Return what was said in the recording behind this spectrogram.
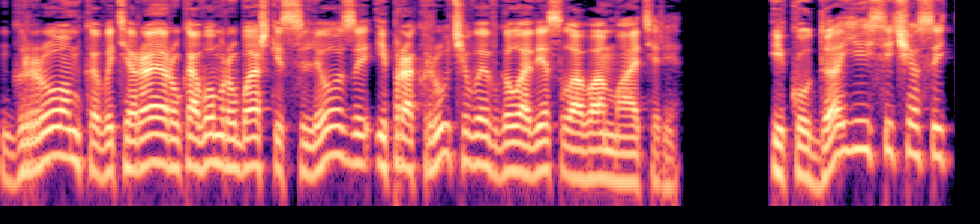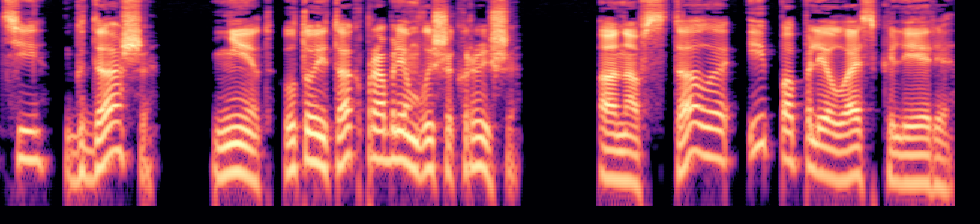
громко вытирая рукавом рубашки слезы и прокручивая в голове слова матери. И куда ей сейчас идти? К Даше? Нет, у той и так проблем выше крыши. Она встала и поплелась к Лере.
